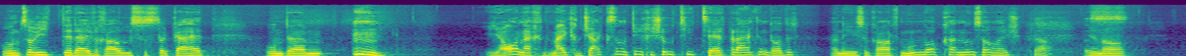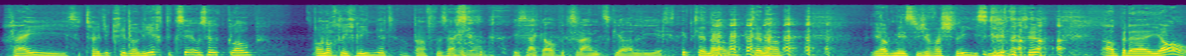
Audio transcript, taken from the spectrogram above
Und so weiter, einfach alles, was es da gegeben hat. Und ähm, ja, nach Michael Jackson natürlich in Schulzeit, sehr prägend, oder? Habe ich sogar den Moonwalk und so, weißt du? Ja, Ich war noch klein, so zwei, drei Kilo leichter gewesen als heute, glaube ich. Auch noch ein bisschen kleiner, darf man sagen. Ja. Ich sage aber 20 Jahre leicht. genau, genau. Ja, mir ist schon fast 30. Aber äh, ja.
